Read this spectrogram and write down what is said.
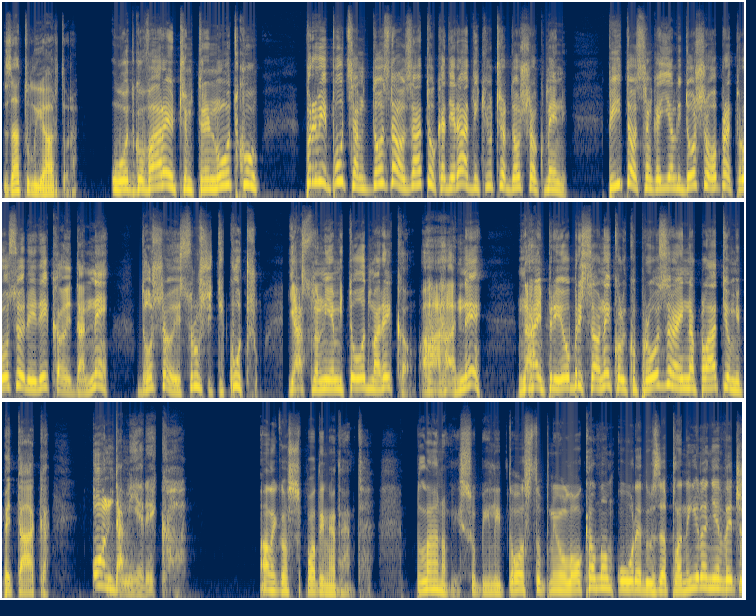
zatuli Artur. u odgovarajućem trenutku, prvi put sam doznao zato kad je radnik jučer došao k meni. Pitao sam ga je li došao oprat prostor i rekao je da ne, došao je srušiti kuću. Jasno nije mi to odmah rekao. A ne, najprije je obrisao nekoliko prozora i naplatio mi petaka. Onda mi je rekao. Ali gospodine Dent, planovi su bili dostupni u lokalnom uredu za planiranje već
